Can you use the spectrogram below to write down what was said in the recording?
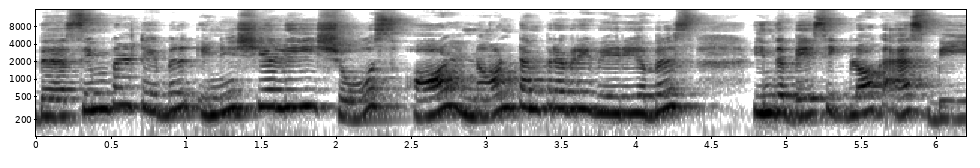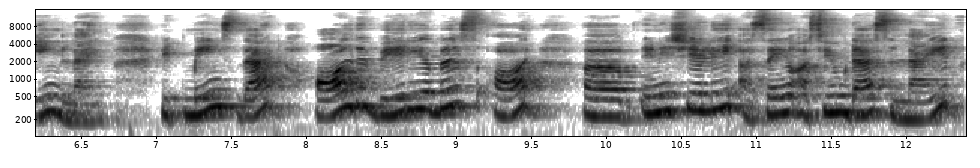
the symbol table initially shows all non-temporary variables in the basic block as being live. It means that all the variables are uh, initially assumed as live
